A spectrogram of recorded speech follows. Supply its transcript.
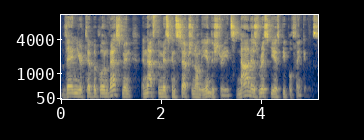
than your typical investment. And that's the misconception on the industry. It's not as risky as people think it is.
